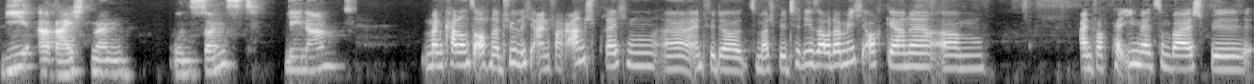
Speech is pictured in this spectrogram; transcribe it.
Wie erreicht man uns sonst, Lena? Man kann uns auch natürlich einfach ansprechen, entweder zum Beispiel Theresa oder mich auch gerne. Einfach per E-Mail zum Beispiel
